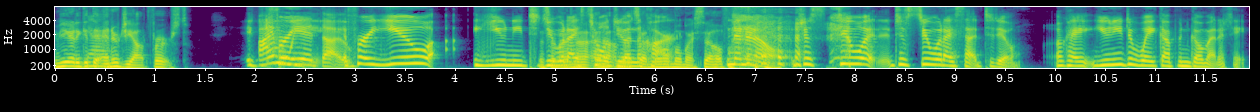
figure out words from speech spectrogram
Maybe you got to get the energy out first. I'm For weird, though. For you, you need to do what I'm I not- told I'm you in the car. normal myself. No, no, no. just do what just do what I said to do. Okay. You need to wake up and go meditate.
